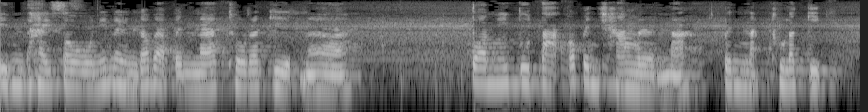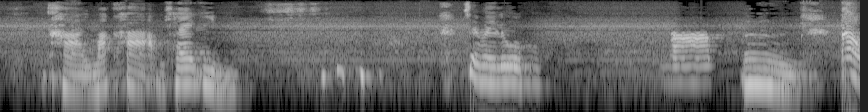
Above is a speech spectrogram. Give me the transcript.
อินไทโซนิดนึงก็แบบเป็นนักธุรกิจนะคะตอนนี้ตูตะก็เป็นช่างเหรินนะ เป็นนักธุรกิจ ขายมะขามแช่อิ่ม ใช่ไหมลูกคครับ อืมอ้าว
